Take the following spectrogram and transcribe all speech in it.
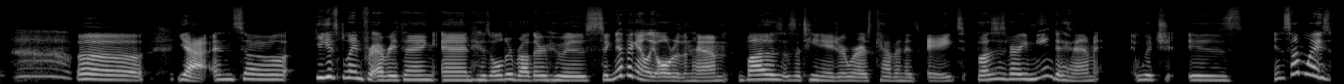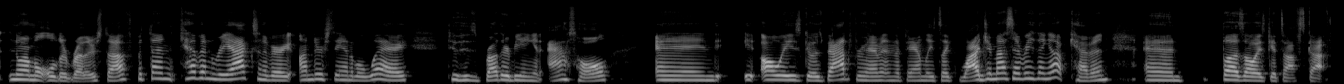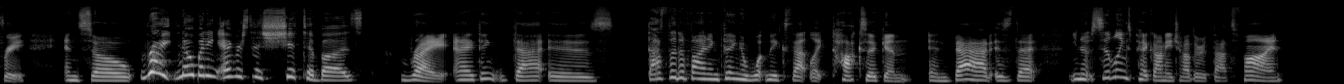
uh, yeah, and so he gets blamed for everything, and his older brother, who is significantly older than him, Buzz is a teenager, whereas Kevin is eight. Buzz is very mean to him, which is in some ways normal older brother stuff, but then Kevin reacts in a very understandable way to his brother being an asshole, and it always goes bad for him, and the family's like, Why'd you mess everything up, Kevin? And Buzz always gets off scot free. And so Right, nobody ever says shit to Buzz. Right. And I think that is that's the defining thing of what makes that like toxic and and bad is that, you know, siblings pick on each other, that's fine.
